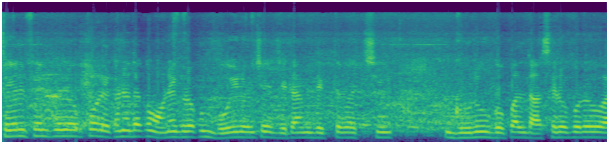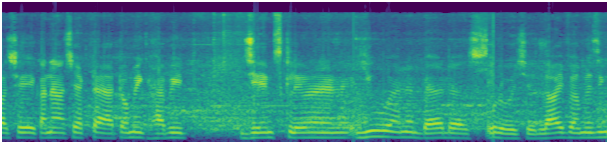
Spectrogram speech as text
সেলফ হেল্পের ওপর, এখানে দেখো অনেক রকম বই রয়েছে, যেটা আমি দেখতে পাচ্ছি। গুরু গোপাল দাসের ওপরেও আছে, এখানে আছে একটা atomic habit James Clear you and a bad রয়েছে লাইফ অ্যামেজিং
